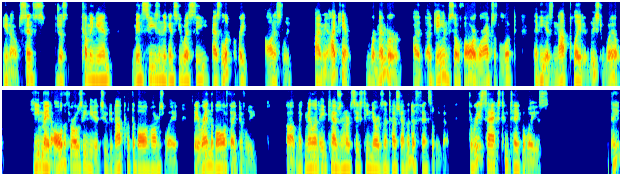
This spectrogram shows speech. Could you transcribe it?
you know, since just coming in mid-season against USC, has looked great, honestly. I mean, I can't remember a, a game so far where I've just looked and he has not played at least well. He made all the throws he needed to, did not put the ball in harm's way. They ran the ball effectively. Uh, McMillan, eight catches, 116 yards and a touchdown. Then defensively, though, three sacks, two takeaways. They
